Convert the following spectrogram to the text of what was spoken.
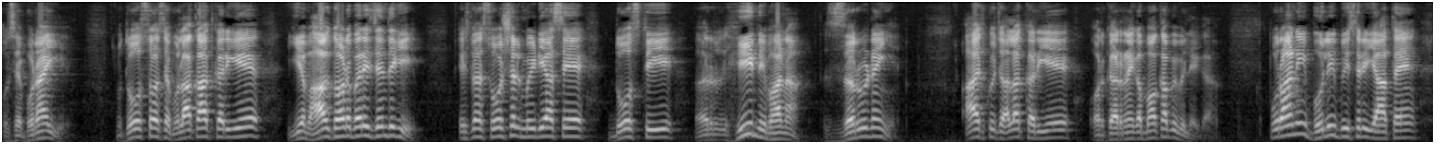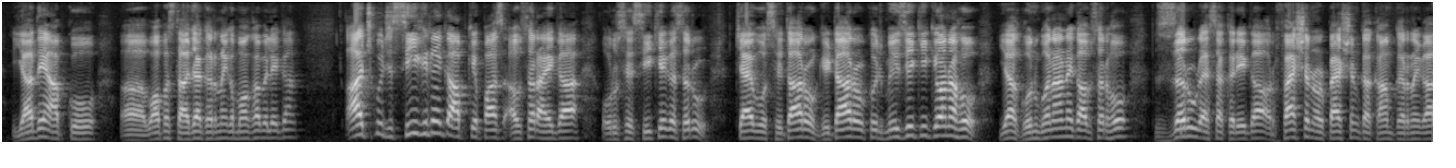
उसे बुनाइए। दोस्तों से मुलाकात करिए, ये भाग दौड़ भरी ज़िंदगी। इसमें सोशल मीडिया से दोस्ती ही निभाना ज़रूरी नहीं है। आज कुछ अलग करिए और करने का मौका भी मिलेगा। पुरानी भूली बिसरी यादें यादें आपको वापस ताज़ा करने का मौका मिलेगा। आज कुछ सीखने का आपके पास अवसर आएगा और उसे सीखेगा ज़रूर। चाहे वो सितार और गिटार और कुछ म्यूज़िक ही क्यों ना हो, या गुनगुनाने का अवसर हो, ज़रूर ऐसा करेगा और फ़ैशन और पैशन का काम करने का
